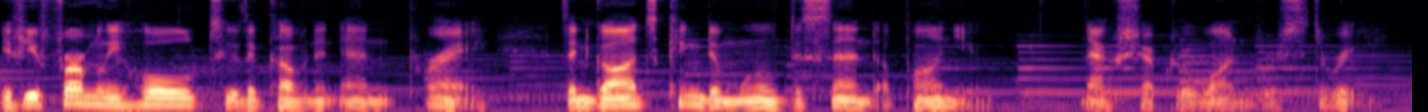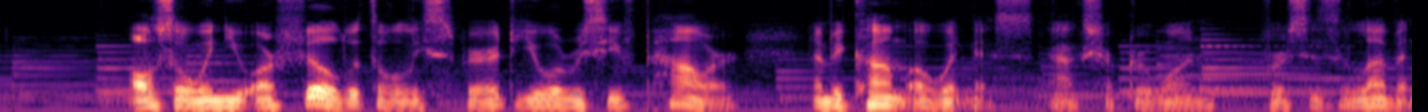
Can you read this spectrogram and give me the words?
If you firmly hold to the covenant and pray, then God's kingdom will descend upon you. Acts chapter 1 verse 3. Also when you are filled with the Holy Spirit, you will receive power and become a witness. Acts chapter 1 verses 11.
